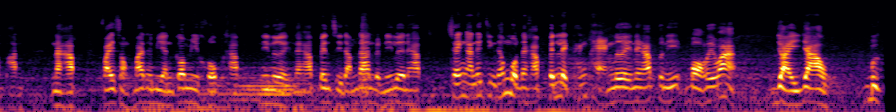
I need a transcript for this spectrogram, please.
2,500-3,000นะครับไฟ 2 ป้ายทะเบียนก็มีครบครับนี่เลยนะครับเป็นสีดำด้านแบบนี้เลยนะครับใช้งานได้จริงทั้งหมดนะครับเป็นเหล็กแท่งแผงเลยนะครับ ตัวนี้บอกเลยว่าใหญ่ยาวบึก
